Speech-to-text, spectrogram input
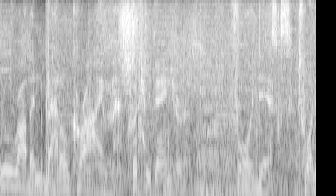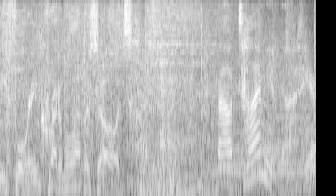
new Robin battle crime. Could be dangerous. Four discs, 24 incredible episodes, About time you got here.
